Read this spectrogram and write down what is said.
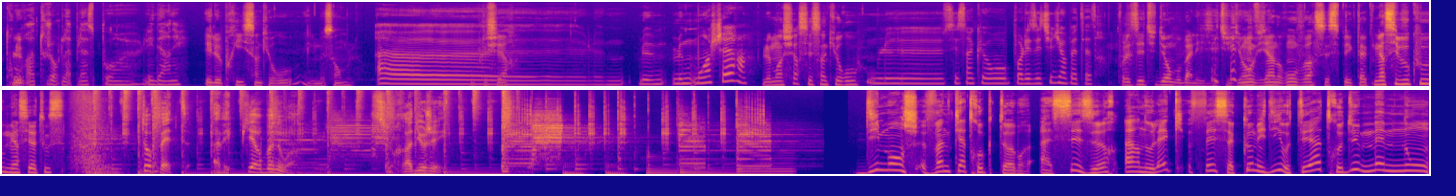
on trouvera toujours de la place pour euh, les derniers. Et le prix, 5 euros, il me semble. Euh, Plus cher le- Le, le moins cher, Le moins cher, c'est 5 euros. le... c'est 5 euros pour les étudiants peut-être. Pour les étudiants, bon bah les étudiants viendront voir ce spectacle. Merci beaucoup, merci à tous. Topette avec Pierre Benoît sur Radio G. Dimanche 24 octobre à 16h, Arnaud Lec fait sa comédie au théâtre du même nom.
